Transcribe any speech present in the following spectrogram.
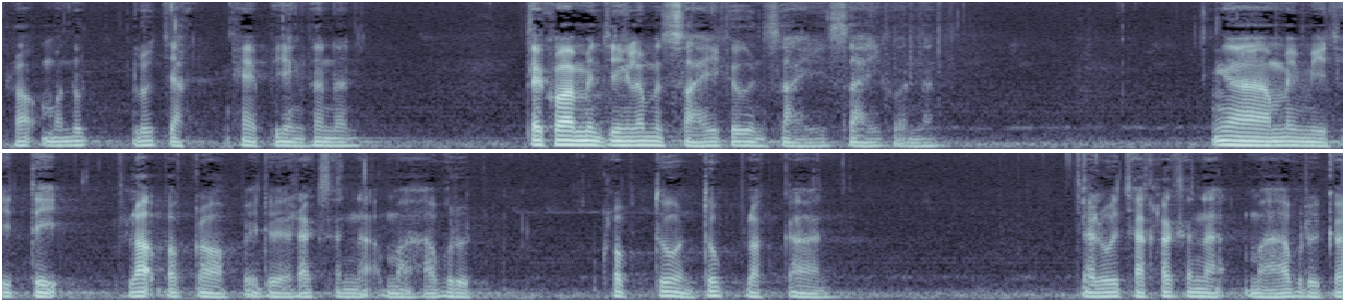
เพราะมนุษย์ รู้จักแค่เพียงเท่านั้น แต่ความเป็นจริงแล้วมันใสเกินใสใสกว่านั้น งามไม่มีทิฏฐิเพราะประกอบไปด้วยลักษณะมหาบุรุษ ครบถ้วนทุกประการ จะรู้จักลักษณะมหาบุรุษก็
